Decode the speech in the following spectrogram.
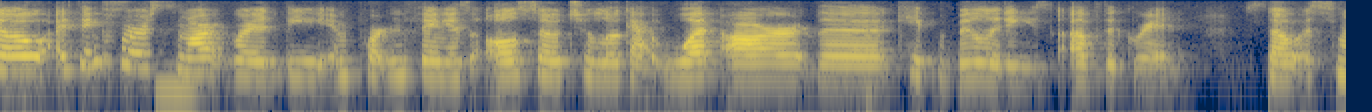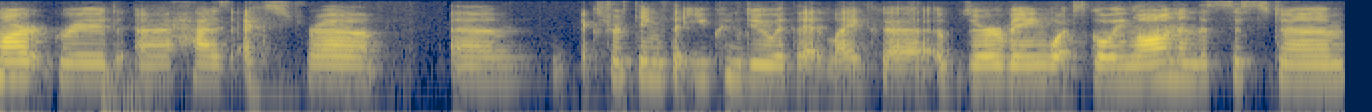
So I think for a smart grid, the important thing is also to look at what are the capabilities of the grid. So a smart grid uh, has extra um, extra things that you can do with it, like uh, observing what's going on in the system,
